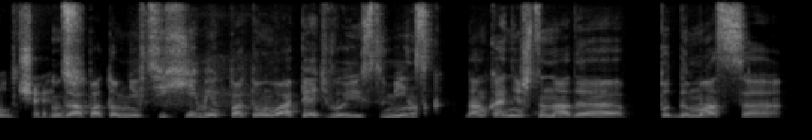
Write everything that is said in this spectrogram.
получается. Ну да, потом нефтехимик, потом опять выезд в Минск. Нам, конечно, надо подниматься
